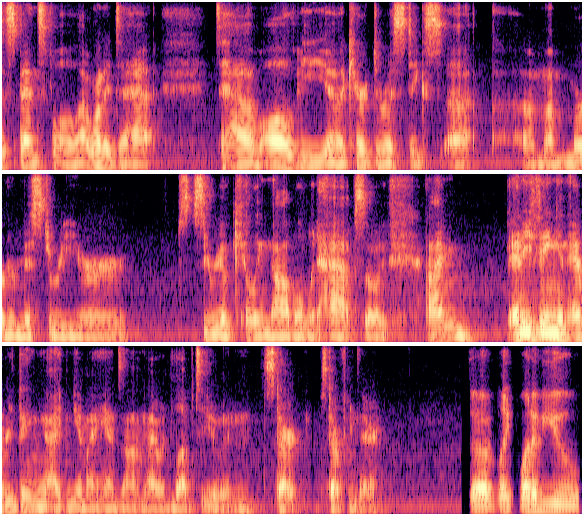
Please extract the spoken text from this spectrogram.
suspenseful. I want it to have to have all the uh, characteristics uh, um, a murder mystery or serial killing novel would have. So I'm anything and everything I can get my hands on. I would love to and start start from there. So like what have you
